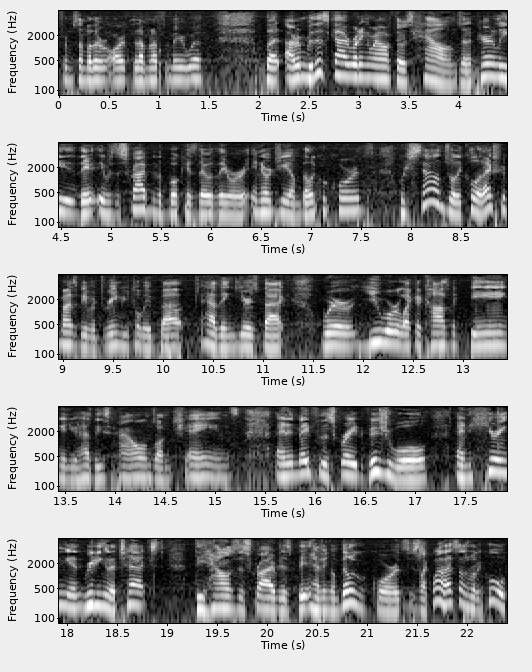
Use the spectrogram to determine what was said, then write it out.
from some other art that I'm not familiar with. But I remember this guy running around with those hounds, and apparently they, it was described in the book as though they were energy umbilical cords, which sounds really cool. It actually reminds me of a dream you told me about having years back, where you were like a cosmic being and you had these hounds on chains, and it made for this great visual. And hearing and reading the text, the hounds described as having umbilical cords, it's like, wow, that sounds really cool.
